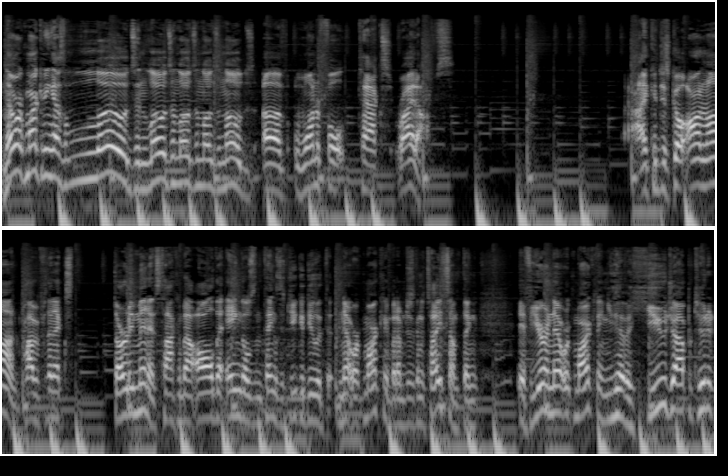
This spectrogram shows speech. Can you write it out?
Network marketing has loads and loads and loads and loads and loads of wonderful tax write offs. I could just go on and on, probably for the next 30 minutes, talking about all the angles and things that you could do with network marketing. But I'm just going to tell you something. If you're in network marketing, you have a huge opportunity,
